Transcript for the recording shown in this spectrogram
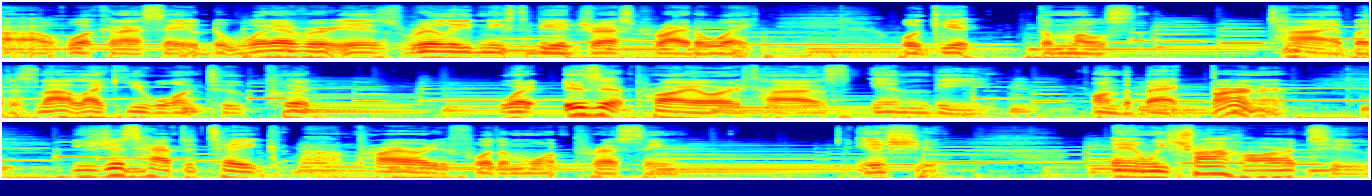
uh, what can I say? Whatever is really needs to be addressed right away will get the most time. But it's not like you want to put what isn't prioritized in the on the back burner. You just have to take um, priority for the more pressing issue. And we try hard to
